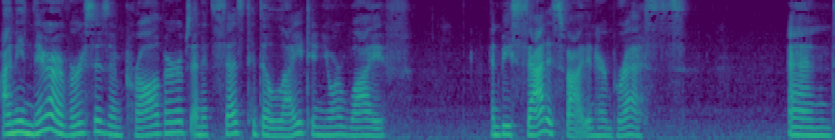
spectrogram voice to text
I mean, there are verses in Proverbs, and it says to delight in your wife and be satisfied in her breasts and,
